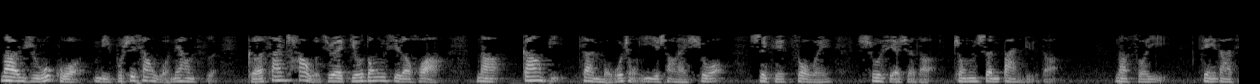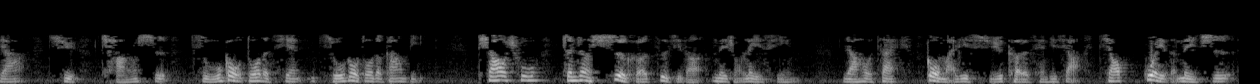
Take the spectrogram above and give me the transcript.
那如果你不是像我那样子隔三差五就会丢东西的话，那钢笔在某种意义上来说是可以作为书写者的终身伴侣的。那所以。建议大家去尝试足够多的铅，足够多的钢笔，挑出真正适合自己的那种类型，然后在购买力许可的前提下，挑贵的那支，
